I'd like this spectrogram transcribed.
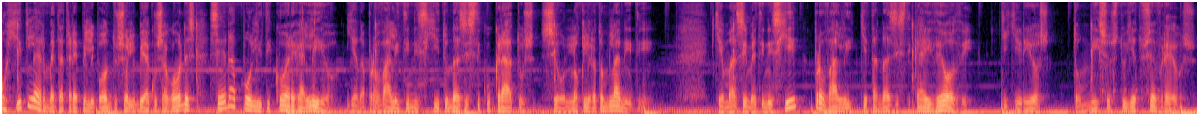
Ο Χίτλερ μετατρέπει λοιπόν τους Ολυμπιακούς Αγώνες σε ένα πολιτικό εργαλείο για να προβάλλει την ισχύ του ναζιστικού κράτους σε ολόκληρο τον πλανήτη. Και μαζί με την ισχύ προβάλλει και τα ναζιστικά ιδεώδη και κυρίως το μίσος του για τους Εβραίους.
